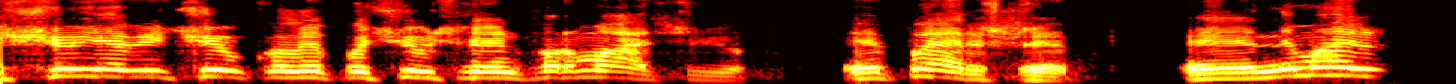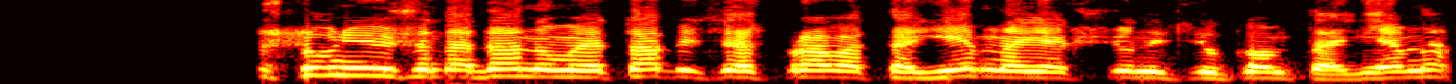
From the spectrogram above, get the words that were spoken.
що я відчув, коли почув цю інформацію. Е, перше, не маю сумнівів, що на даному етапі ця справа таємна, якщо не цілком таємна,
